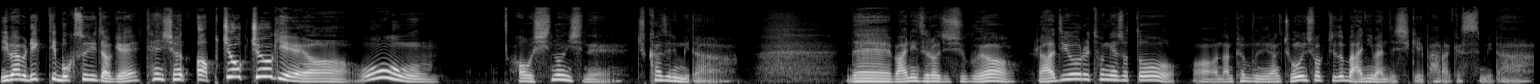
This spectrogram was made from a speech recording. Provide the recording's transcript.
이 밤 릭디 목소리 덕에 tension up 쭉쭉이에요. 오, 어우 신혼이시네. 축하드립니다. 네, 많이 들어주시고요. 라디오를 통해서 또 어, 남편분이랑 좋은 추억들도 많이 만드시길 바라겠습니다.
